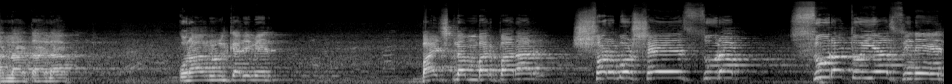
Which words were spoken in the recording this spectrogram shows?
আল্লাহ তাআলা কোরআনুল কারীমের 22 নাম্বার পারার সর্বশেষ সূরা, সূরাত ইয়াসিনের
